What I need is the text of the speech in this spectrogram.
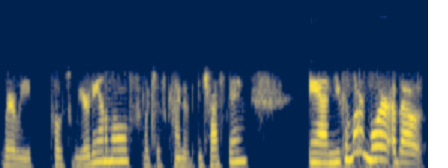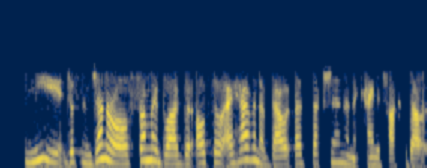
where we post weird animals, which is kind of interesting. And you can learn more about me just in general from my blog, but also I have an about us section and it kind of talks about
